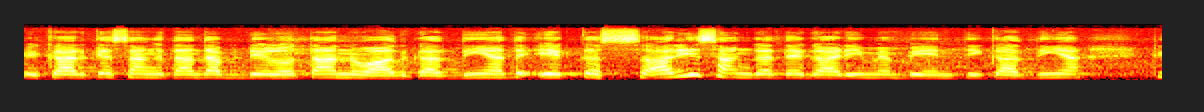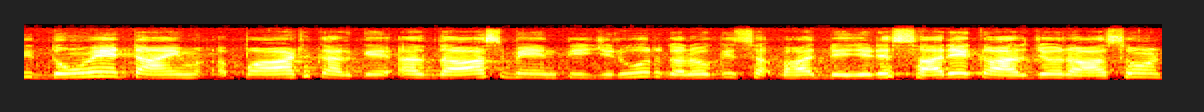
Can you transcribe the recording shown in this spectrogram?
ਇਹ ਕਰਕੇ ਸੰਗਤਾਂ ਦਾ ਦਿਲੋਂ ਧੰਨਵਾਦ ਕਰਦੀ ਆ ਤੇ ਇੱਕ ਸਾਰੀ ਸੰਗਤ ਦੇ ਗਾੜੀ ਮੈਂ ਬੇਨਤੀ ਕਰਦੀ ਆ ਕਿ ਦੋਵੇਂ ਟਾਈਮ ਪਾਠ ਕਰਕੇ ਅਰਦਾਸ ਬੇਨਤੀ ਜ਼ਰੂਰ ਕਰੋ ਕਿ ਸਾਡੇ ਜਿਹੜੇ ਸਾਰੇ ਕਾਰਜੋ ਰਾਸ ਹੋਣ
